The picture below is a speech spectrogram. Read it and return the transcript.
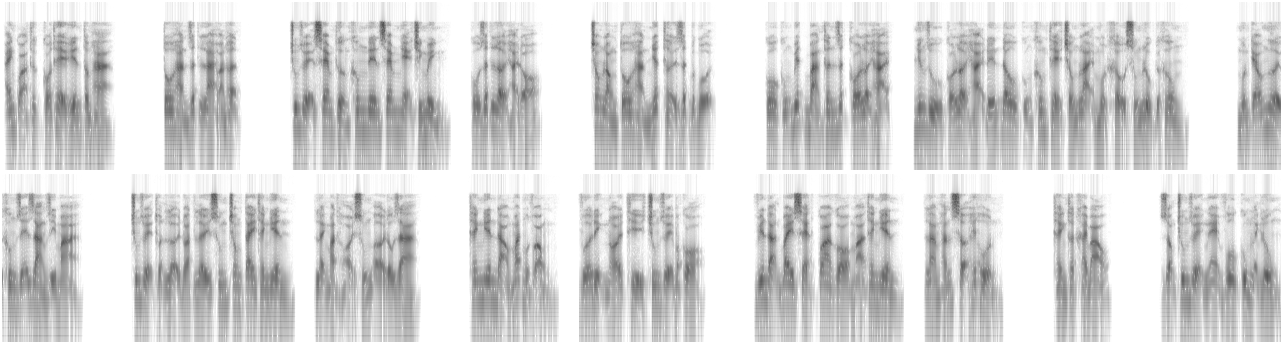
anh quả thực có thể yên tâm ha. Tô hàn rất là oán hận. Trung duệ xem thường không nên xem nhẹ chính mình, cô rất lợi hại đó. Trong lòng tô hàn nhất thời rất bực bội cô cũng biết bản thân rất có lợi hại, nhưng dù có lợi hại đến đâu cũng không thể chống lại một khẩu súng lục được không? Muốn kéo người không dễ dàng gì mà. Trung duệ thuận lợi đoạt lấy súng trong tay thanh niên, lạnh mặt hỏi súng ở đâu ra. Thanh niên đảo mắt một vòng, vừa định nói thì trung duệ bóc cỏ. Viên đạn bay xẹt qua gò má thanh niên, làm hắn sợ hết hồn. Thành thật khai báo. Giọng trung duệ nghe vô cùng lạnh lùng.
